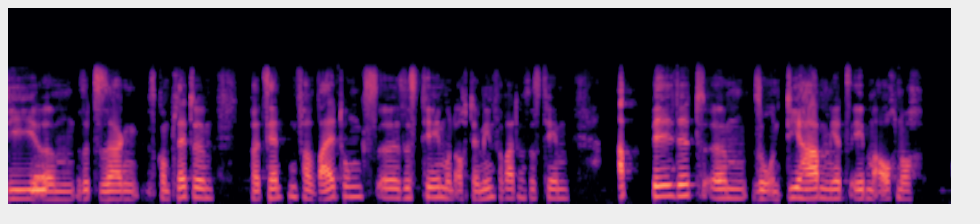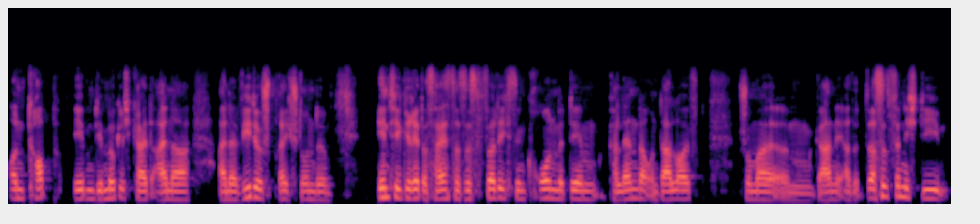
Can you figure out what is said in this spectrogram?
die mhm. ähm, sozusagen das komplette Patientenverwaltungssystem und auch Terminverwaltungssystem abbildet. Ähm, so, und die haben jetzt eben auch noch on top eben die Möglichkeit einer, einer Videosprechstunde integriert. Das heißt, das ist völlig synchron mit dem Kalender und da läuft schon mal ähm, gar nicht. Also das ist, finde ich, die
